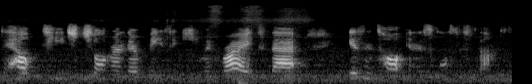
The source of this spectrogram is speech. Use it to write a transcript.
to help teach children their basic human rights that isn't taught in the school systems.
